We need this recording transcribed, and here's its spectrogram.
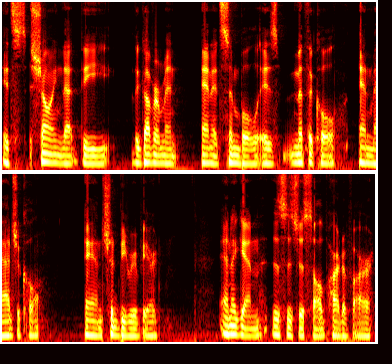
It's showing that the the government and its symbol is mythical and magical and should be revered. And again, this is just all part of our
